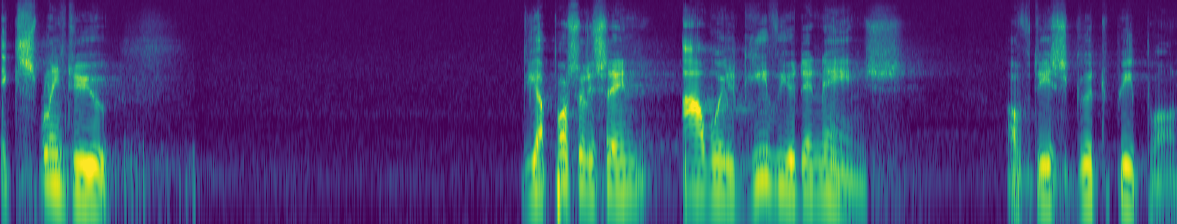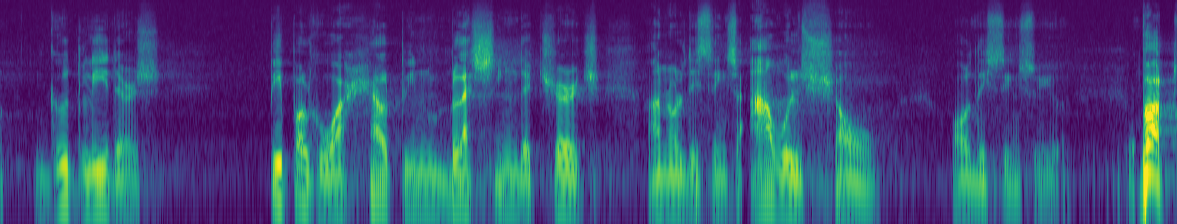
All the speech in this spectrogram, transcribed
explain to you. The apostle is saying, I will give you the names of these good people, good leaders, people who are helping, blessing the church, and all these things. I will show all these things to you. But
